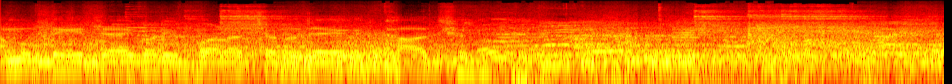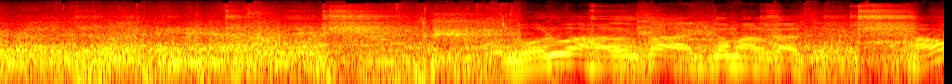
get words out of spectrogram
আম্মুক দেখি ট্রাই করি, বলার জন্য যে খাওয়ার জন্য। গরু হালকা, একদম হালকা আছে। খাও।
